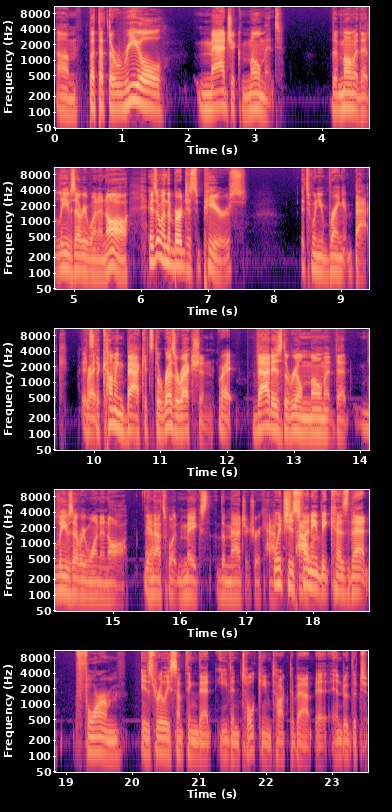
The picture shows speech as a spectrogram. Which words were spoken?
Um, but that the real magic moment, the moment that leaves everyone in awe, isn't when the bird disappears. It's when you bring it back. It's Right. the coming back. It's the resurrection Right. that is the real moment that leaves everyone in awe. And Yeah. that's what makes the magic trick happen. Which is Power. funny because that form is really something that even Tolkien talked about uh, under the t-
